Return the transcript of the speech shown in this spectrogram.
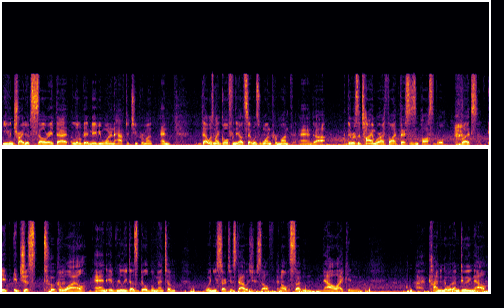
even try to accelerate that a little bit, maybe one and a half to two per month. And that was my goal from the outset was one per month. And uh, there was a time where I thought this is impossible, but it, it just took a while, and it really does build momentum when you start to establish yourself. And all of a sudden, now I can I kind of know what I'm doing now.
